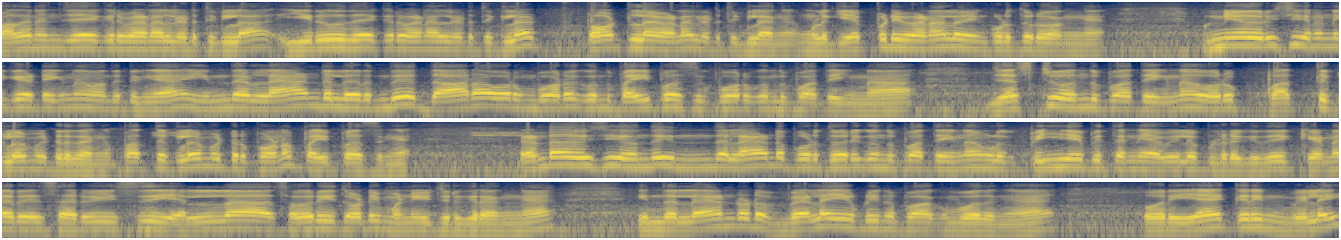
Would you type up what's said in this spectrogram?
பதினஞ்சு ஏக்கர் வேணாலும் எடுத்துக்கலாம் இருபது ஏக்கர் வேணாலும் எடுத்துக்கலாம் டோட்டலாக வேணாலும் எடுத்துக்கலாங்க. உங்களுக்கு எப்படி வேணாலும் அவங்க கொடுத்துருவாங்க. இன்னொரு விஷயம் என்னென்னு கேட்டிங்கன்னா வந்துட்டுங்க இந்த லேண்டிலேருந்து தாராபுரம் போகிறதுக்கு வந்து பைபாஸுக்கு போகிறதுக்கு வந்து பார்த்தீங்கன்னா ஜஸ்ட்டு வந்து பார்த்தீங்கன்னா ஒரு பத்து கிலோமீட்டர் தாங்க. பத்து கிலோமீட்டர் போனால் பைபாஸுங்க ரெண்டாவது விஷயம் வந்து இந்த லேண்டை பொறுத்த வரைக்கும் வந்து பார்த்தீங்கன்னா உங்களுக்கு பிஏபி தண்ணி அவைலபிள் இருக்குது. கிணறு சர்வீஸு எல்லா சௌகரியத்தோடையும் பண்ணி வச்சுருக்குறாங்க. இந்த லேண்டோட விலை எப்படின்னு பார்க்கும்போதுங்க ஒரு ஏக்கரின் விலை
